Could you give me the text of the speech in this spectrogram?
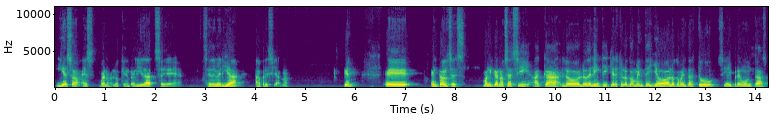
y eso es, bueno, lo que en realidad se, debería apreciar, ¿no? Bien, eh, entonces, Mónica, no sé si acá lo, del INTI, ¿quieres que lo comente yo? ¿Lo comentas tú? Si hay preguntas.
